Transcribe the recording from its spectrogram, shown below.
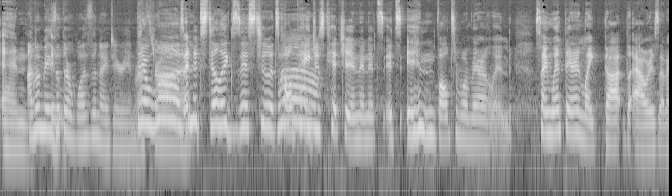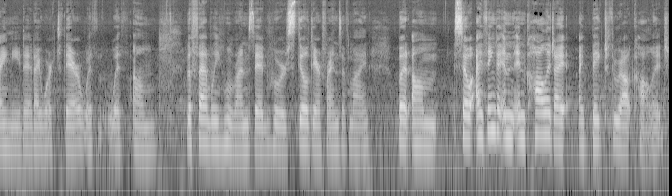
and I'm amazed it- that there was a Nigerian there restaurant. There was, and it still exists too. It's Wow. called Page's Kitchen, and it's it's in Baltimore, Maryland. So I went there and like got the hours that I needed. I worked there with with um, the family who runs it, who are still dear friends of mine. But um, so I think in in college, I I baked throughout college.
